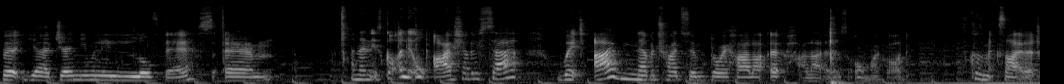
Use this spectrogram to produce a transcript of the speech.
But yeah, genuinely love this. Um, and then it's got a little eyeshadow set, which I've never tried so Glory highlight, uh, highlighters. Oh my god, because I'm excited.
